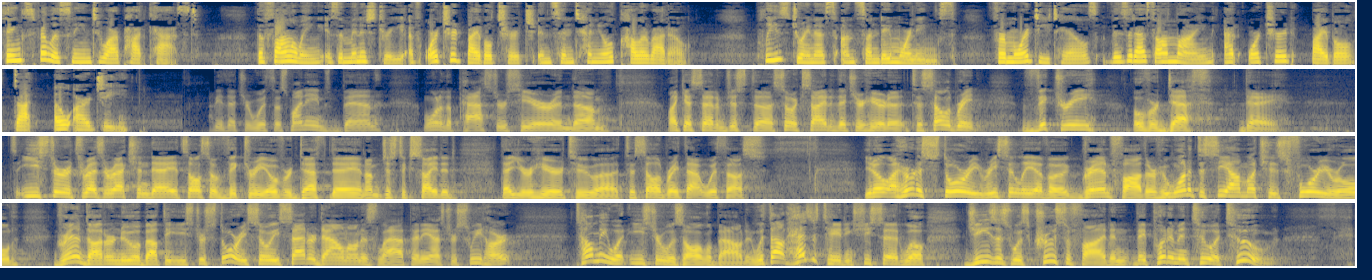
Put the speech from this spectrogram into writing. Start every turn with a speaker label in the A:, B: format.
A: Thanks for listening to our podcast. The following is a ministry of Orchard Bible Church in Centennial, Colorado. Please join us on Sunday mornings. For more details, visit us online at orchardbible.org.
B: Happy that you're with us. My name's Ben. I'm one of the pastors here, and um, like I said, I'm just uh, so excited that you're here to, to celebrate Victory Over Death Day. It's Easter, it's Resurrection Day, it's also Victory Over Death Day, and I'm just excited that you're here to, uh, to celebrate that with us. You know, I heard a story recently of a grandfather who wanted to see how much his four year old granddaughter knew about the Easter story, so he sat her down on his lap and he asked her, Sweetheart, tell me what Easter was all about. And without hesitating, she said, Well, Jesus was crucified and they put him into a tomb.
